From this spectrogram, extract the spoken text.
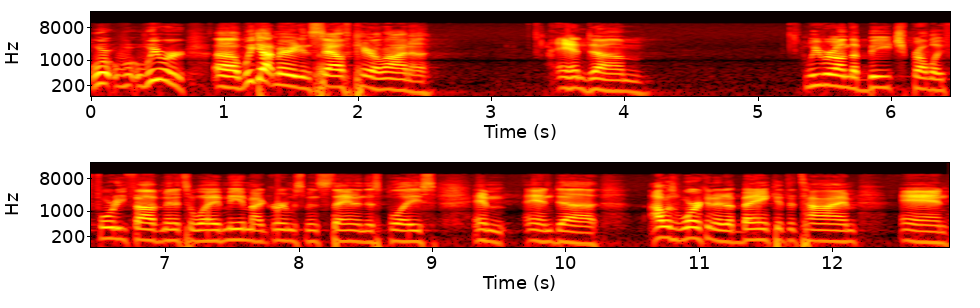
We're, we were, uh, we got married in South Carolina, and um, we were on the beach probably 45 minutes away. Me and my groomsmen staying in this place, and, and uh, I was working at a bank at the time, and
